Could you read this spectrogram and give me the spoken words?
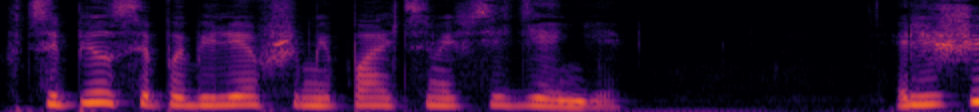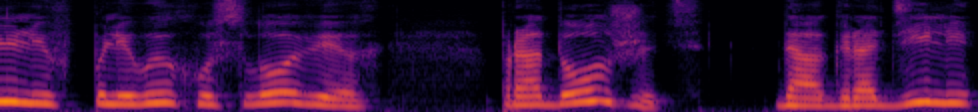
вцепился побелевшими пальцами в сиденье. Решили в полевых условиях продолжить, да оградили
